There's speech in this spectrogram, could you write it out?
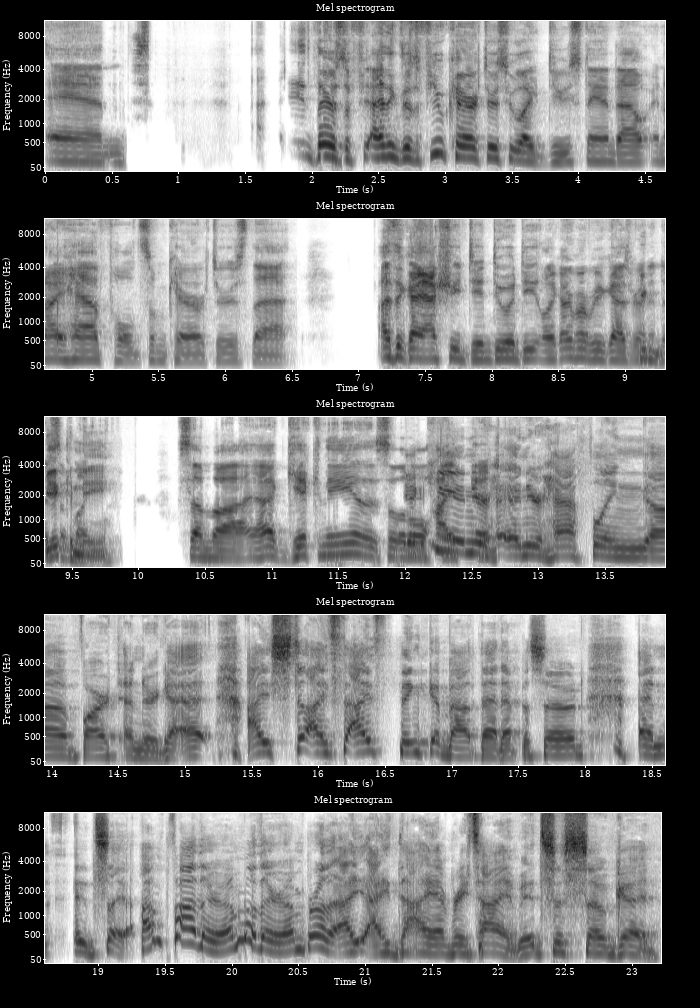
and there's a f- I think there's a few characters who like do stand out, and I have pulled some characters that I think I actually did do a deep. Like I remember you guys ran into some like, some uh, uh Gickney. It's a little Gickney high. and your and your halfling uh, bartender guy. I, I still I, I think about that episode, and it's like I'm father, I'm mother, I'm brother. I, I die every time. It's just so good.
